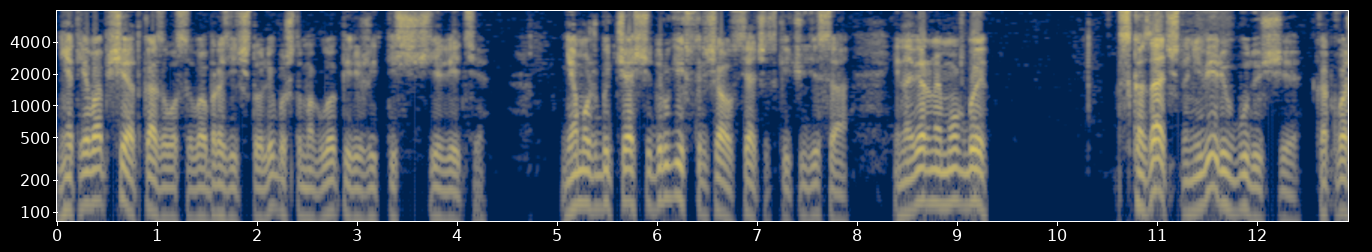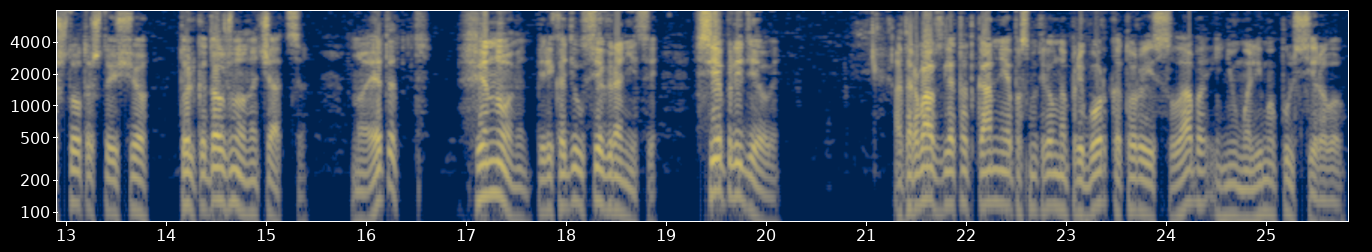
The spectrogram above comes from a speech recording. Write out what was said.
Нет, я вообще отказывался вообразить что-либо, что могло пережить тысячелетия. Я, может быть, чаще других встречал всяческие чудеса, и, наверное, мог бы сказать, что не верю в будущее, как во что-то, что еще только должно начаться. Но этот феномен переходил все границы, все пределы. Оторвав взгляд от камня, я посмотрел на прибор, который слабо и неумолимо пульсировал.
